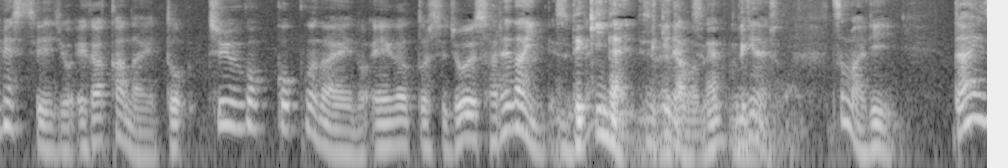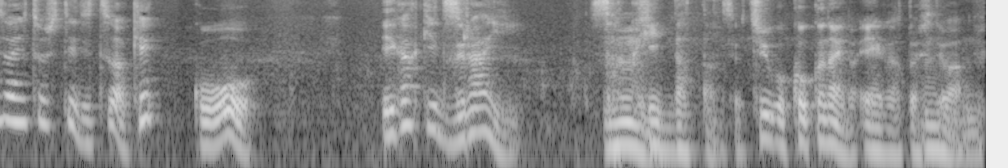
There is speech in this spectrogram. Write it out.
メッセージを描かないと中国国内の映画として上映されないんですよ、ね、できないんですよねできないんですよ。ね。できないですよ。つまり題材として実は結構描きづらい作品だったんですよ、中国国内の映画としては、うんうんうん。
